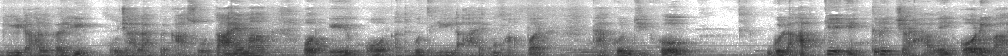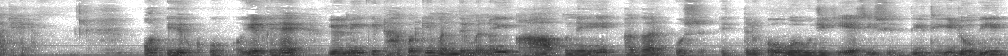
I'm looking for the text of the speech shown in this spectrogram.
घी डालकर ही उजाला प्रकाश होता है वहाँ और एक और अद्भुत लीला है वहाँ पर। ठाकुर जी को गुलाब के इत्र चढ़ावे को रिवाज है। और एक एक है ये नहीं कि ठाकुर के मंदिर में नहीं, आपने अगर उस इत्र को गुरु जी की ऐसी सिद्धि थी जो भी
